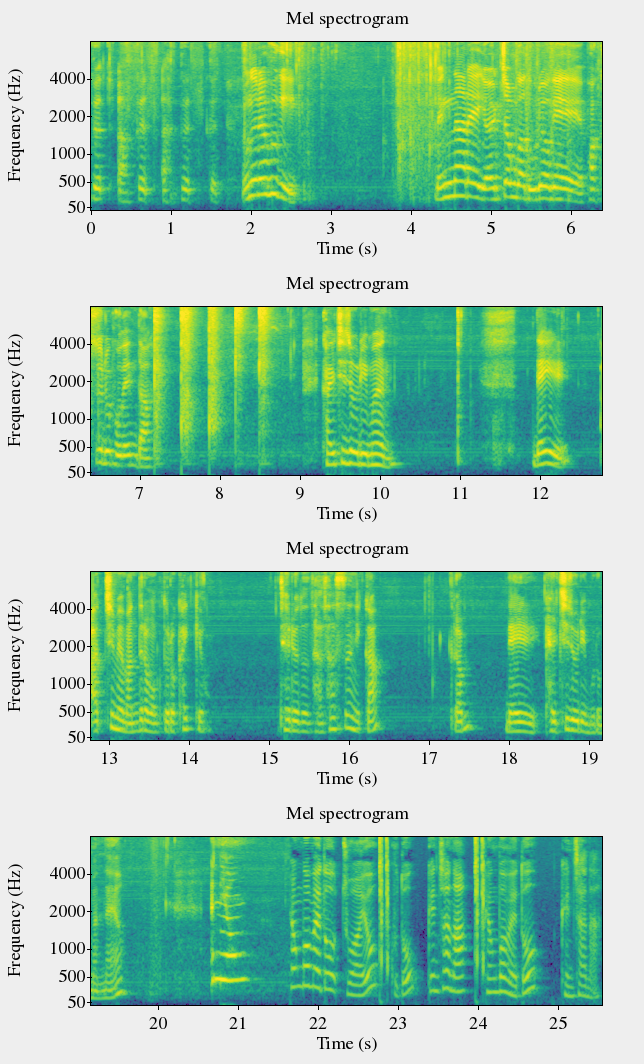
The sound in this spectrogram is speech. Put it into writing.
끝, 아, 끝, 아, 끝, 끝. 오늘의 후기. 맥날의 열정과 노력에 박수를 보낸다. 갈치조림은 내일 아침에 만들어 먹도록 할게요. 재료도 다 샀으니까. 그럼 내일 갈치조림으로 만나요. 안녕! 평범해도 좋아요, 구독, 괜찮아. 평범해도 괜찮아.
